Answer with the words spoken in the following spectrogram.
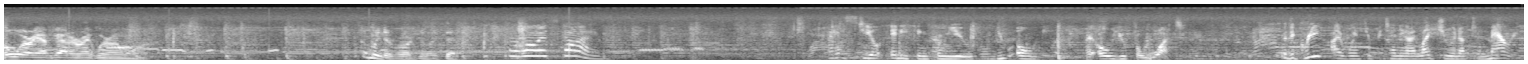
Don't worry, I've got her right where I want her. We never argue like that. Oh, it's time. I didn't steal anything from you. You owe me. I owe you for what? For the grief I went through pretending I liked you enough to marry you.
